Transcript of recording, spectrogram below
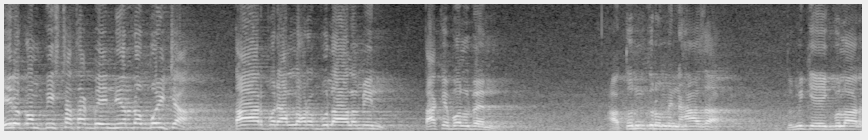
এই রকম পৃষ্ঠা থাকবে নিরানব্বইটা। তারপরে আল্লাহ রব্বুল্লা আলমিন তাকে বলবেন আতুনকুরমিন হাজা? তুমি কি এইগুলার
